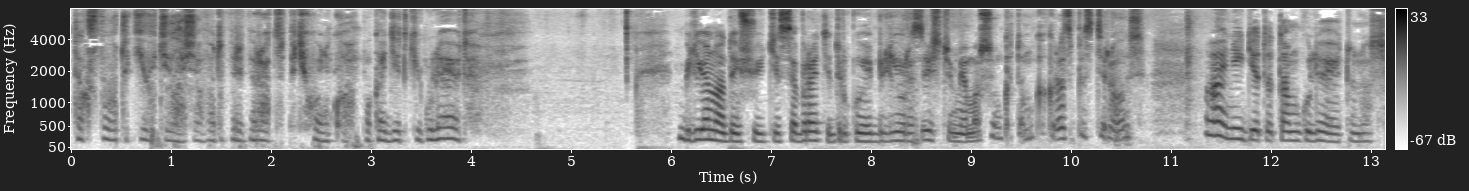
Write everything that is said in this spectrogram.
Так что вот такие вот дела. Сейчас буду прибираться потихоньку, пока детки гуляют. Белье надо еще идти собрать и другое белье развесить. У меня машинка там как раз постиралась. А они где-то там гуляют у нас.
